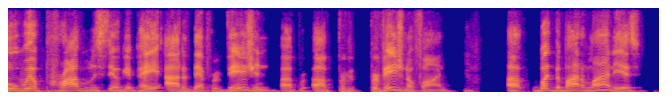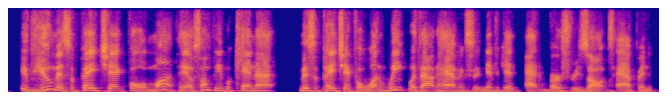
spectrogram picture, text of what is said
who will probably still get paid out of that provision uh, uh, provisional fund. Uh, but the bottom line is, if you miss a paycheck for a month, hell, some people cannot miss a paycheck for one week without having significant adverse results happen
